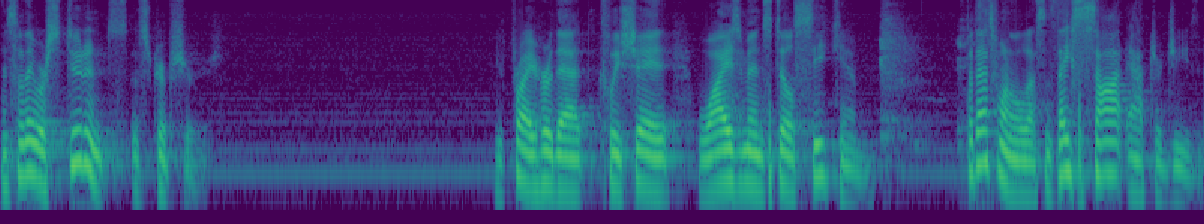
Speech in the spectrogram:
And so they were students of Scripture. You've probably heard that cliche wise men still seek him. But that's one of the lessons. They sought after Jesus.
